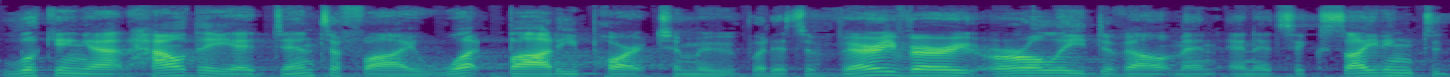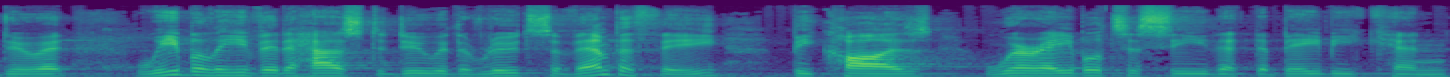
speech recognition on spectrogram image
looking at how they identify what body part to move. But it's a very, very early development, and it's exciting to do it. We believe it has to do with the roots of empathy because we're able to see that the baby can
